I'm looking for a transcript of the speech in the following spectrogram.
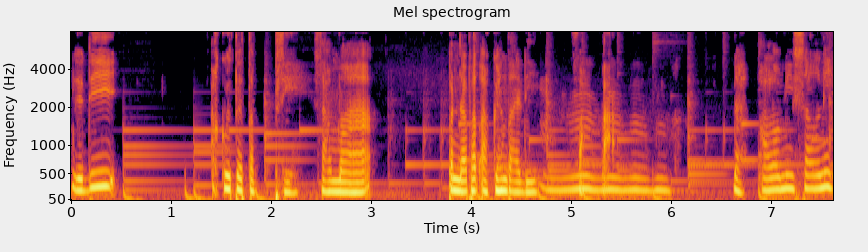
jadi aku tetap sih sama pendapat aku yang tadi Fakta. Hmm. Nah, kalau misal nih,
